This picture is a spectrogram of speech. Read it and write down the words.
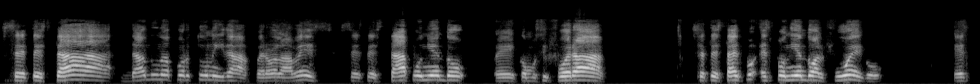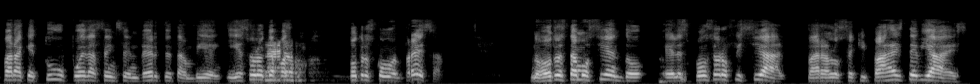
se te está dando una oportunidad, pero a la vez se te está poniendo eh, como si fuera se te está exponiendo al fuego, es para que tú puedas encenderte también. Y eso es lo que pasa nosotros como empresa. Nosotros estamos siendo el sponsor oficial para los equipajes de viajes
